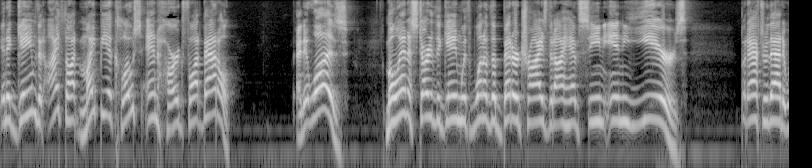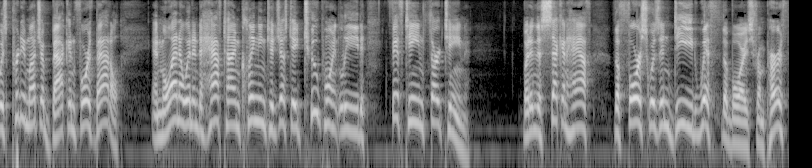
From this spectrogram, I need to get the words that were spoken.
in a game that I thought might be a close and hard fought battle. And it was. Moana started the game with one of the better tries that I have seen in years. But after that, it was pretty much a back and forth battle, and Moana went into halftime clinging to just a two point lead, 15 13. But in the second half, the force was indeed with the boys from Perth.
